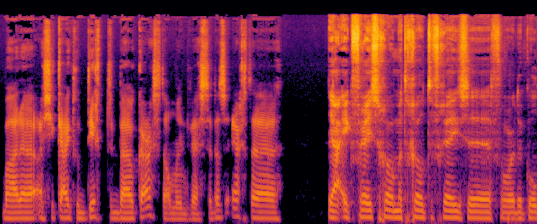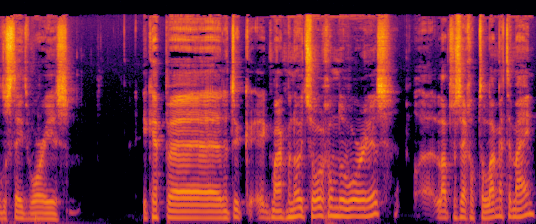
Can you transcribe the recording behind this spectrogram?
Maar uh, als je kijkt hoe dicht het bij elkaar staat allemaal in het westen, dat is echt... Uh... Ja, ik vrees gewoon met grote vrezen voor de Golden State Warriors. Ik heb natuurlijk... Ik maak me nooit zorgen om de Warriors. laten we zeggen op de lange termijn.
